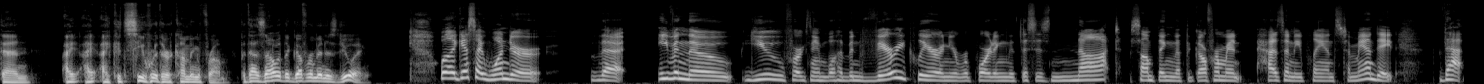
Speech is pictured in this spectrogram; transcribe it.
then I, I, I could see where they're coming from. But that's not what the government is doing. Well, I guess I wonder that even though you, for example, have been very clear in your reporting that this is not something that the government has any plans to mandate, that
